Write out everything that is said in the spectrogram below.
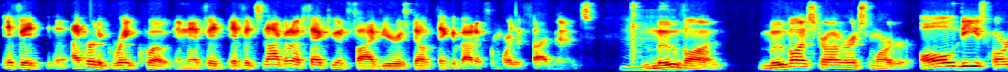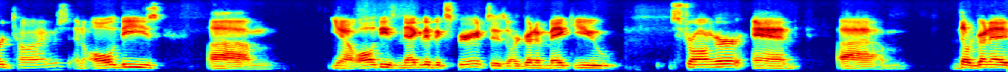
if it, I heard a great quote, and if it, if it's not going to affect you in five years, don't think about it for more than five minutes. Mm. Move on, move on stronger and smarter. All these hard times and all these, um, you know, all these negative experiences are going to make you stronger and, um, they're gonna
